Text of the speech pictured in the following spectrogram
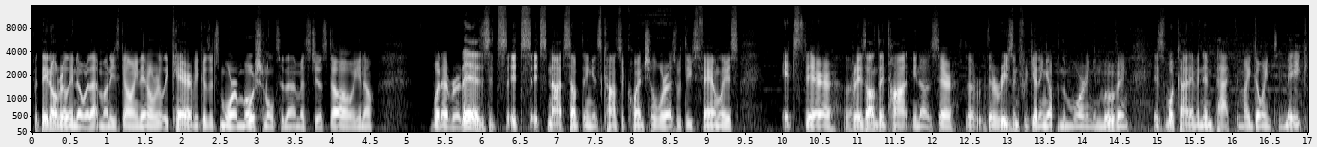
but they don't really know where that money's going. They don't really care because it's more emotional to them. It's just, oh, you know, whatever it is, it's it's it's not something that's consequential. Whereas with these families, it's their raison d'etre. You know, it's their, their their reason for getting up in the morning and moving is what kind of an impact am I going to make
